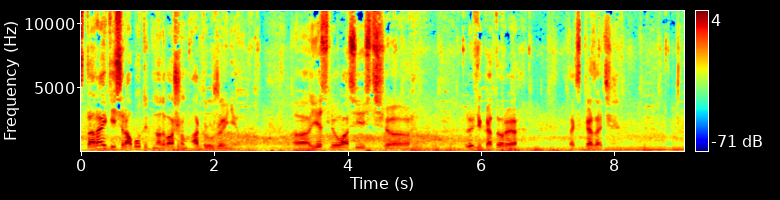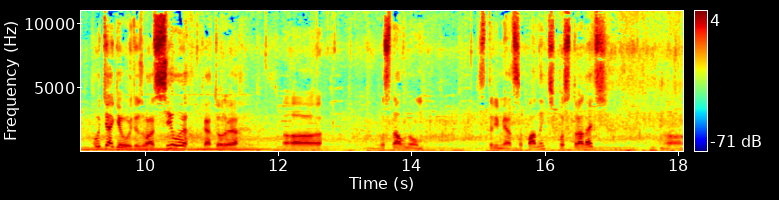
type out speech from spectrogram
Старайтесь работать над вашим окружением. А, если у вас есть э, люди, которые, так сказать, утягивают из вас силы, которые а, в основном стремятся поныть, пострадать, а,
